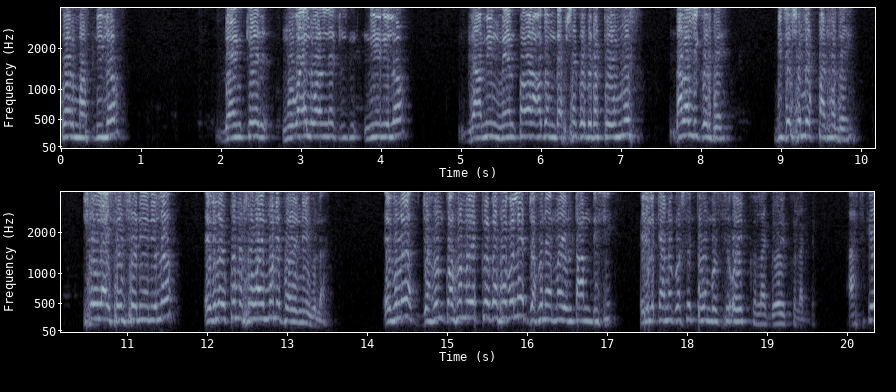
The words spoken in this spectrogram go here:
কর মাফ নিল, ব্যাংকের মোবাইল ওয়ালেট নিয়ে নিল, গ্রামীণ ম্যান পাওয়ার আদম ব্যবসা করবে, ডক্টর ইউনুস, দালালি করবে বিদেশে লোক পাঠাবে, সেই লাইসেন্স নিয়ে নিল। এগুলো কোনো সময় মনে পড়েনি এগুলা। এগুলো যখন কখনো ঐক্য কথা বলে, যখন আমরা টান দিছি, এগুলো কেন করছেন, তখন বলছে ঐক্য লাগবে ঐক্য লাগবে। আজকে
